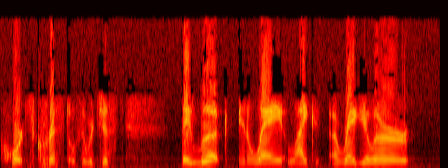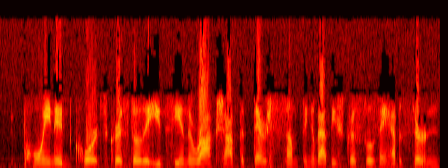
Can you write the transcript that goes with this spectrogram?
quartz crystals that were just they look in a way like a regular pointed quartz crystal that you'd see in the rock shop, but there's something about these crystals. They have a certain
